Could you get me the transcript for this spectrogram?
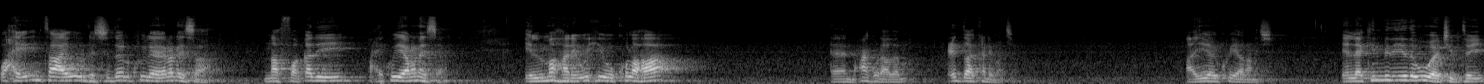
waxay intaa ay uurka sido ku yeelanaysaa nafaqadii waxay ku yeelanaysaa. Ilmahani wixii uu ku lahaa maxaan ku dhahda ciddaa ka dhimatay. Ayay ku yeelanaysa laakiin mid iyada u waajibtay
